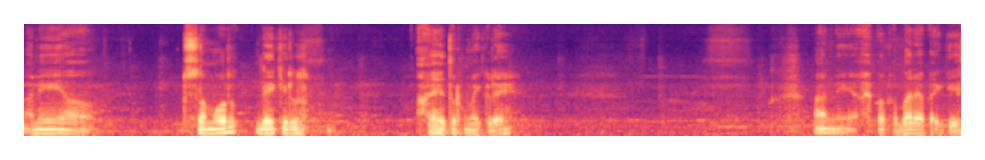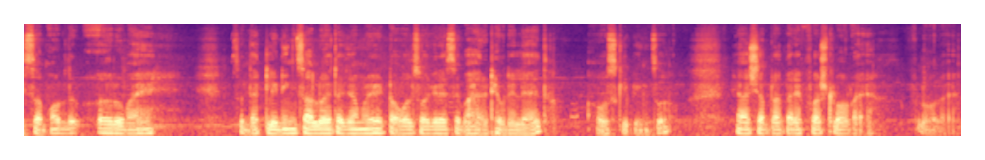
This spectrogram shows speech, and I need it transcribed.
आणि समोर देखील आहेत रूम इकडे. आणि बघा बऱ्यापैकी समोर रूम आहे. सध्या क्लिनिंग चालू आहे त्याच्यामुळे टॉवल्स वगैरे असे बाहेर ठेवलेले आहेत हाऊसकीपिंगचं हे अशा प्रकारे फर्स्ट फ्लोअर आहे फ्लोअर आहे.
